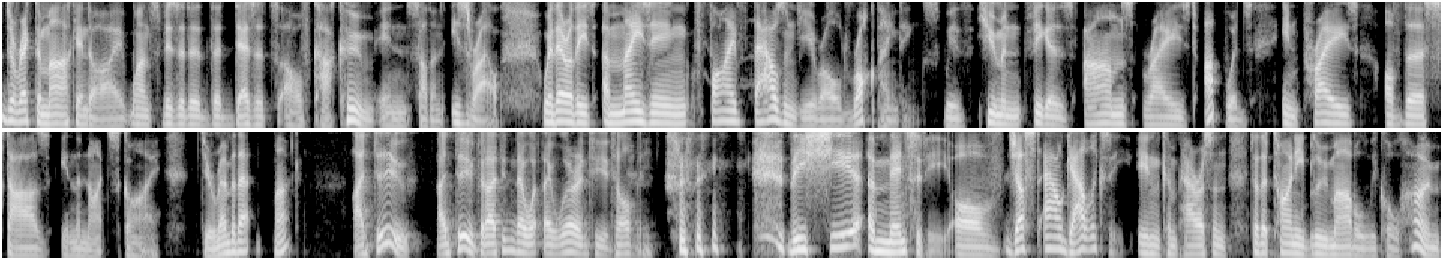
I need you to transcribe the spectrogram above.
Director Mark and I once visited the deserts of Karkom in southern Israel, where there are these amazing 5,000 year old rock paintings with human figures, arms raised upwards in praise of the stars in the night sky. Do you remember that, Mark? I do. I do, but I didn't know what they were until you told me. the sheer immensity of just our galaxy in comparison to the tiny blue marble we call home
